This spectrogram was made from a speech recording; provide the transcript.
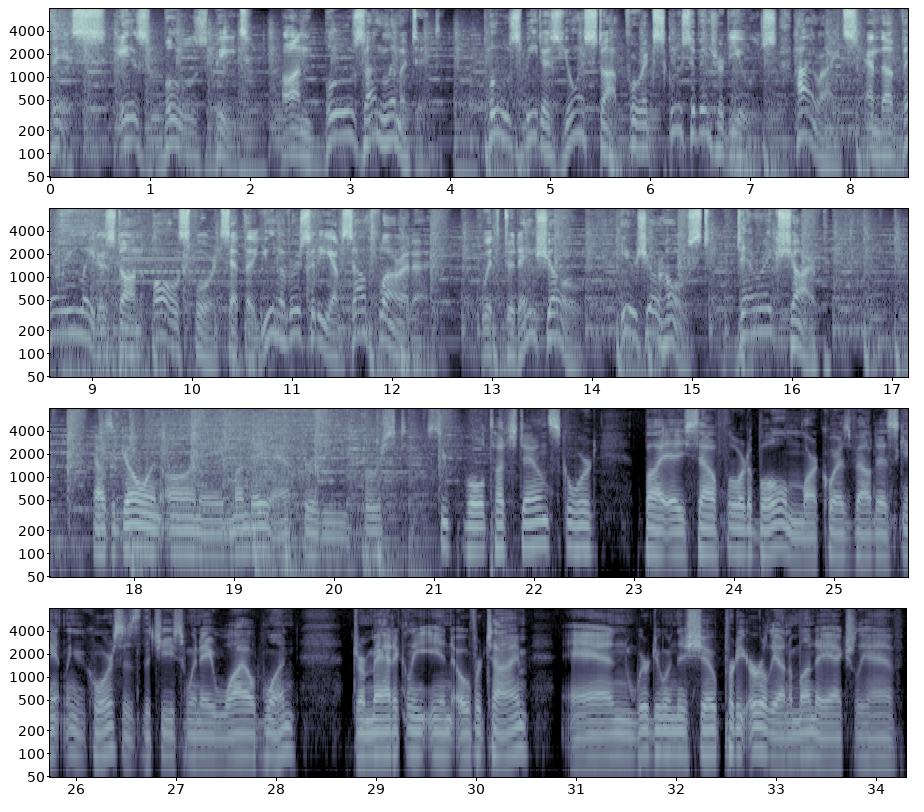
This is Bulls Beat on Bulls Unlimited. Bulls Beat is your stop for exclusive interviews, highlights, and the very latest on all sports at the University of South Florida. With today's show, here's your host, Derek Sharp. How's it going on a Monday after the first Super Bowl touchdown scored by a South Florida Bull? Marquez Valdes-Scantling, of course, as the Chiefs win a wild one dramatically in overtime. And we're doing this show pretty early on a Monday. I actually have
